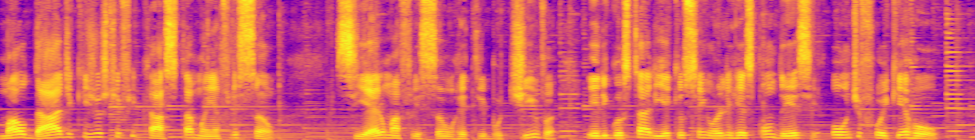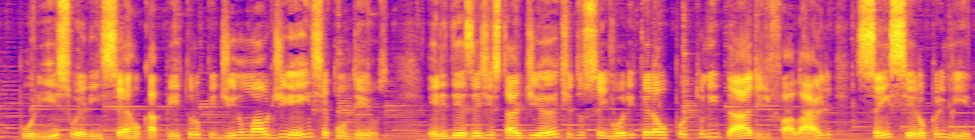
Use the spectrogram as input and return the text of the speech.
maldade que justificasse tamanha aflição. Se era uma aflição retributiva, ele gostaria que o Senhor lhe respondesse onde foi que errou. Por isso, ele encerra o capítulo pedindo uma audiência com Deus. Ele deseja estar diante do Senhor e ter a oportunidade de falar-lhe sem ser oprimido.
